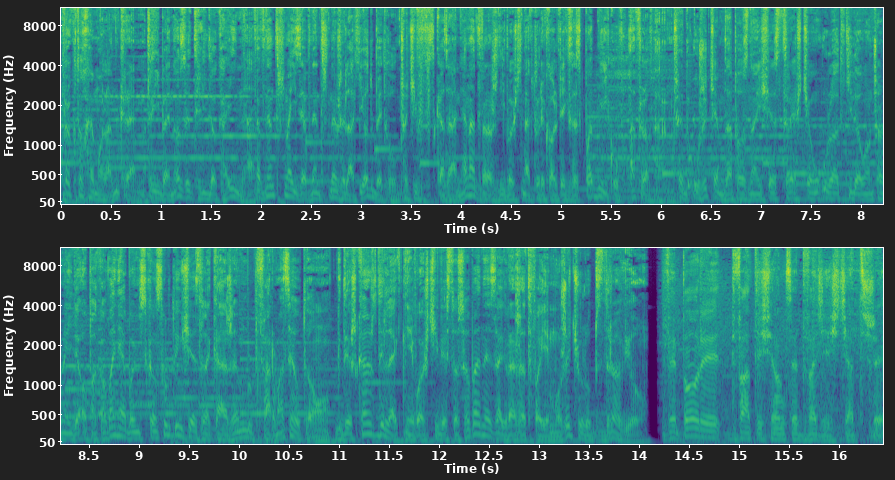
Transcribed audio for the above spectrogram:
Proctohemolan krem, tribenozy, tridokaina, wewnętrzne i zewnętrzne żylaki odbytu, przeciwwskazania, nadwrażliwość na którykolwiek ze składników, aflofarm. Przed użyciem zapoznaj się z treścią ulotki dołączonej do opakowania bądź skonsultuj się z lekarzem lub farmaceutą, gdyż każdy lek niewłaściwie stosowany zagraża Twojemu życiu lub zdrowiu. Wybory 2023.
